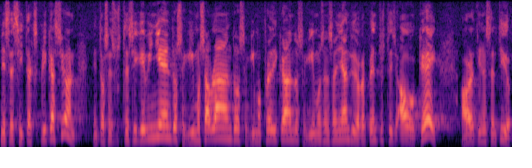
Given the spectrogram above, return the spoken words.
Necesita explicación. Entonces usted sigue viniendo, seguimos hablando, seguimos predicando, seguimos enseñando y de repente usted dice, ah, ok, ahora tiene sentido.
